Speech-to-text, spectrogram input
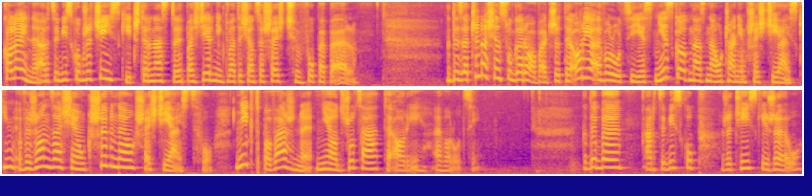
Kolejny, arcybiskup Życiński, 14 październik 2006 w WPPL. Gdy zaczyna się sugerować, że teoria ewolucji jest niezgodna z nauczaniem chrześcijańskim, wyrządza się krzywdę chrześcijaństwu. Nikt poważny nie odrzuca teorii ewolucji. Gdyby arcybiskup Życiński żył,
